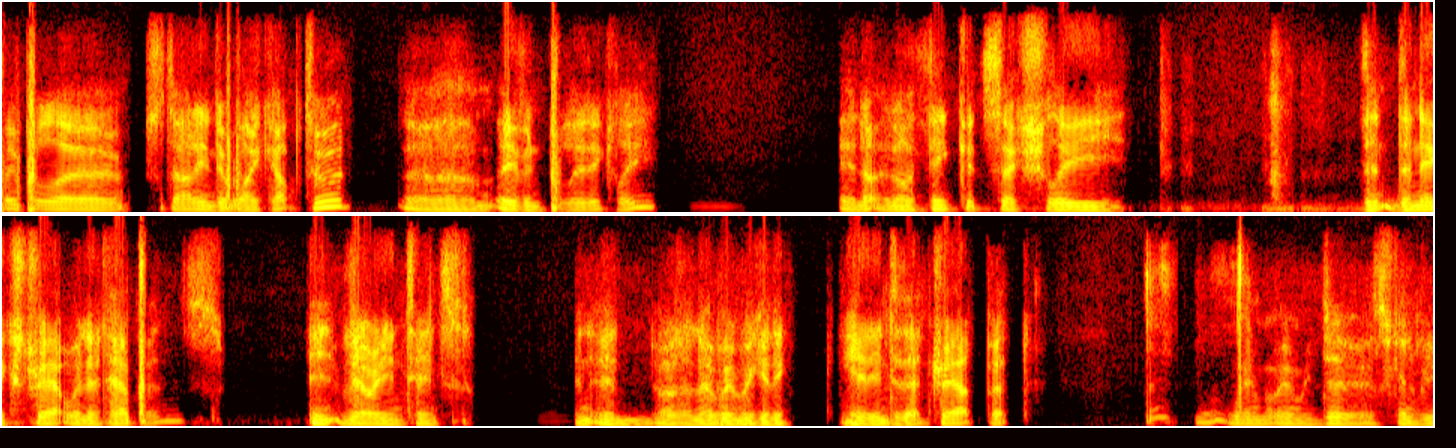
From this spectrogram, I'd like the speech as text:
people are starting to wake up to it, um, even politically, and and I think it's actually the the next drought when it happens, very intense, and, and I don't know when we're going to head into that drought, but when when we do, it's going to be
